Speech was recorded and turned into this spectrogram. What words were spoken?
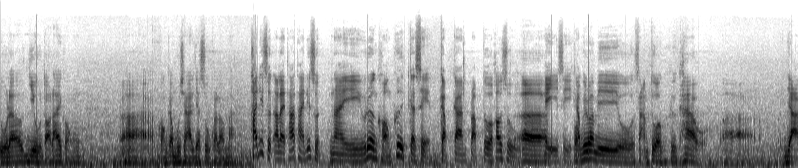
ดูแล้วยิวต่อไร่ของเออ ของกัมพูชาจะสูงกว่าเรามากท้ายที่สุดอะไรท้าทายที่สุดในเรื่องของพืชเกษตรกับการปรับตัวเข้าสู่เอ่อ AEC คผรัมบคิดว่ามีอยู่ 3 ตัวก็คือข้าวเอ่อยาง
